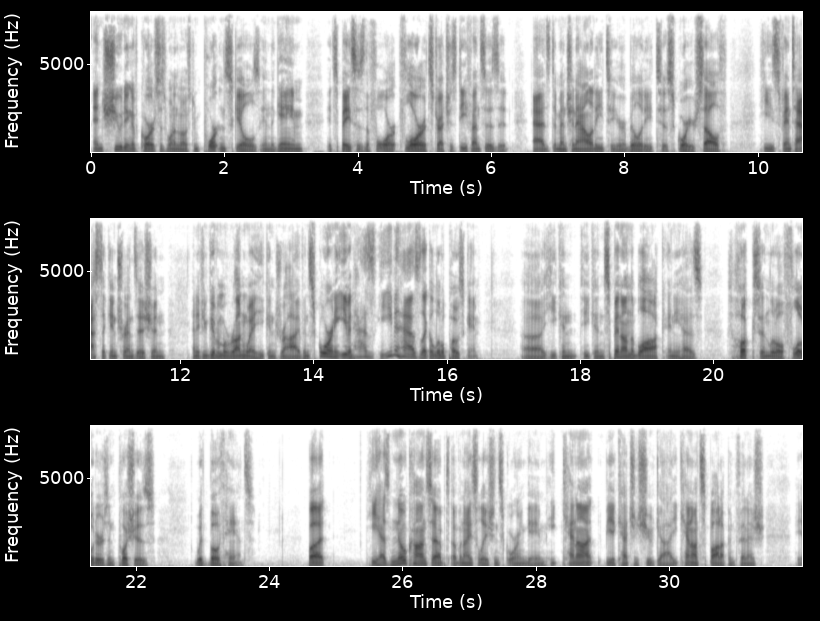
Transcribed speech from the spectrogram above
And shooting, of course, is one of the most important skills in the game. It spaces the floor, floor, it stretches defenses, it adds dimensionality to your ability to score yourself. He's fantastic in transition, and if you give him a runway, he can drive and score. And he even has he even has like a little post game. Uh, he can he can spin on the block, and he has hooks and little floaters and pushes with both hands. But he has no concept of an isolation scoring game. He cannot be a catch and shoot guy. He cannot spot up and finish.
